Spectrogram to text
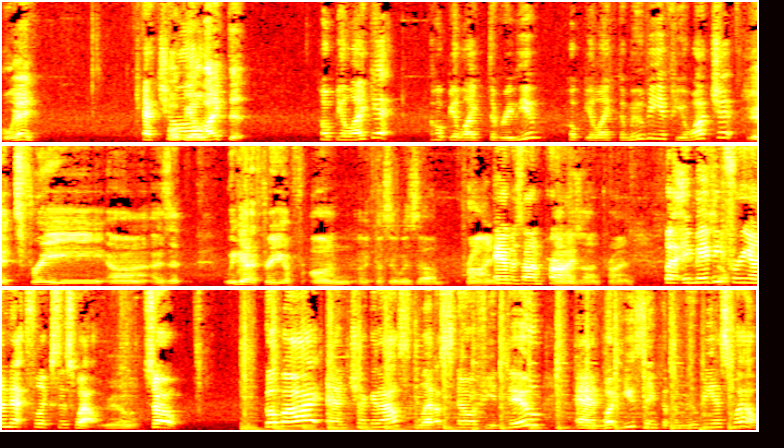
Okay. Catch y'all. Hope you liked it. Hope you like it. Hope you like the review. Hope you like the movie if you watch it. It's free. Uh, is it? We got it free on because it was um, Prime. Amazon Prime. Amazon Prime. But it may be So- free on Netflix as well. Yeah. So go by and check it out. Let us know if you do and what you think of the movie as well.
